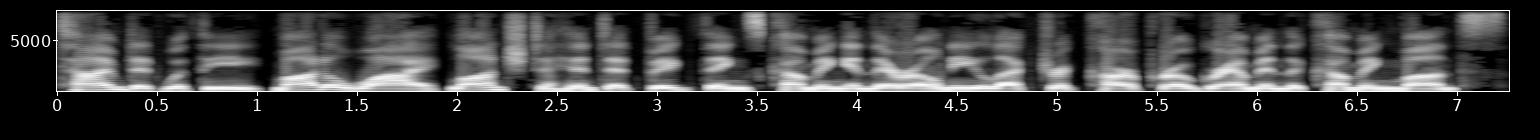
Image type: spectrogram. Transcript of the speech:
timed it with the Model Y launch to hint at big things coming in their own electric car program in the coming months.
